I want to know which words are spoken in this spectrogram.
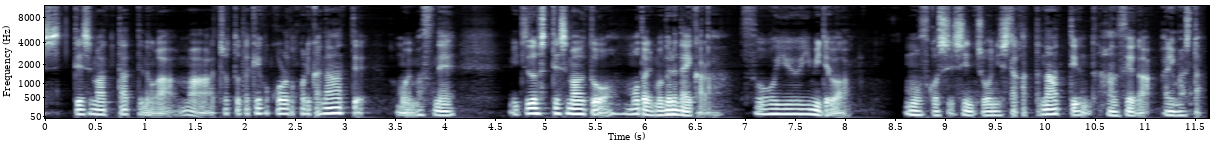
知ってしまったっていうのが、まあ、ちょっとだけ心残りかなって思いますね。一度知ってしまうと元に戻れないから、そういう意味では、もう少し慎重にしたかったなっていう反省がありました。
